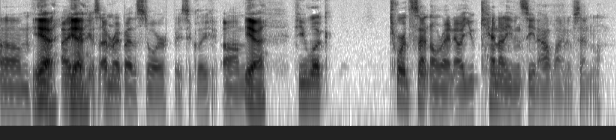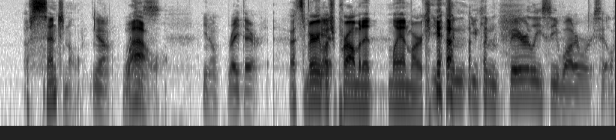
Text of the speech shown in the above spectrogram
Um, Yeah, I, I guess I'm right by the store, basically. Um, Yeah, If you look towards Sentinel right now, you cannot even see an outline of Sentinel. of Sentinel. Yeah. Wow, is, you know, right there. that's very much a prominent landmark. You can you can barely see Waterworks Hill.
